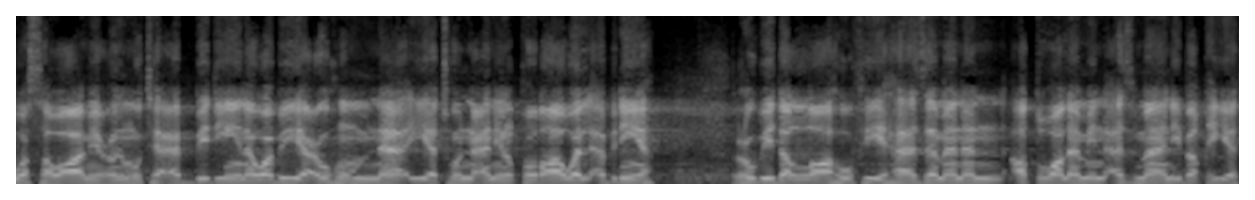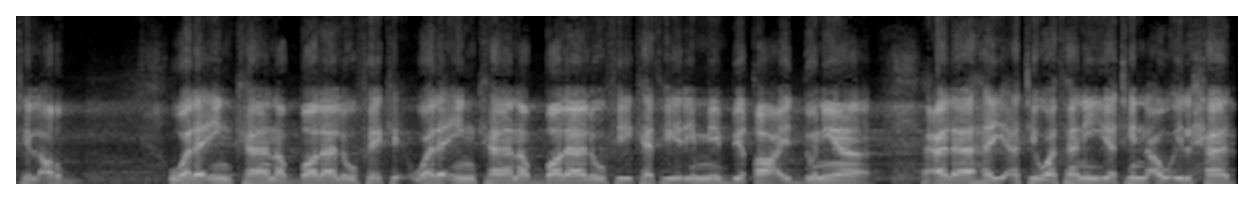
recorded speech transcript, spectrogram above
وصوامع المتعبدين وبيعهم نائية عن القرى والأبنية. عبد الله فيها زمنا أطول من أزمان بقية الأرض. ولئن كان الضلال في ولئن كان الضلال في كثير من بقاع الدنيا على هيئة وثنية أو إلحاد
